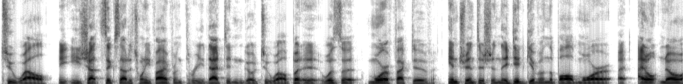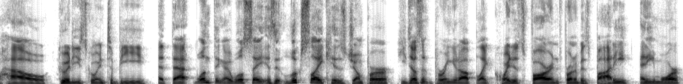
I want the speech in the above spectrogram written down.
too well. He, he shot six out of 25 from three. That didn't go too well, but it was a more effective in transition. They did give him the ball more. I, I don't know how good he's going to be at that. One thing I will say is it looks like his jumper, he doesn't bring it up like quite as far in front of his body anymore.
